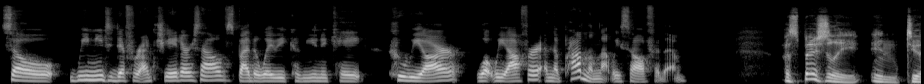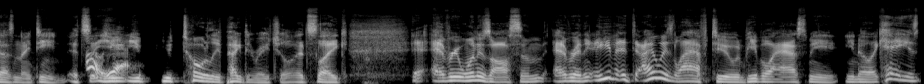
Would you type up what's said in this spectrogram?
So we need to differentiate ourselves by the way we communicate who we are, what we offer, and the problem that we solve for them. Especially in 2019. It's oh, you, yeah. you you totally pegged it, Rachel. It's like everyone is awesome. Everything. Even it, I always laugh too when people ask me, you know, like, "Hey, is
